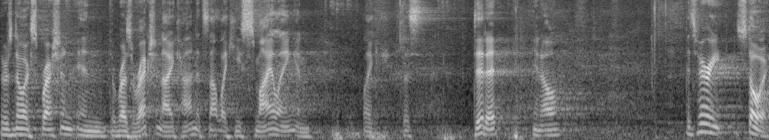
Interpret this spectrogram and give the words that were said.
There's no expression in the resurrection icon. It's not like he's smiling and like this did it, you know. It's very stoic.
